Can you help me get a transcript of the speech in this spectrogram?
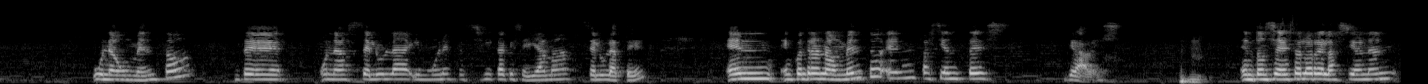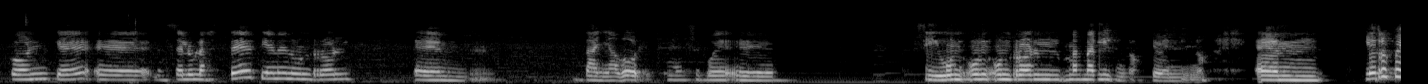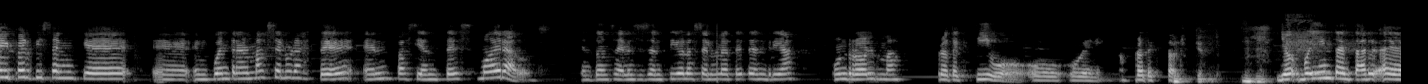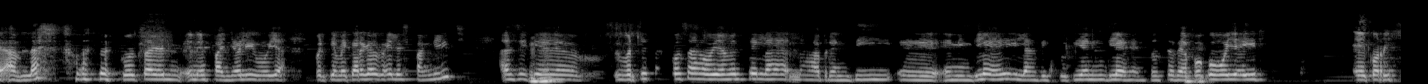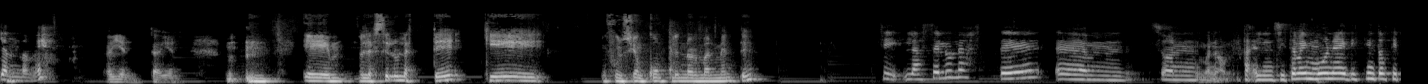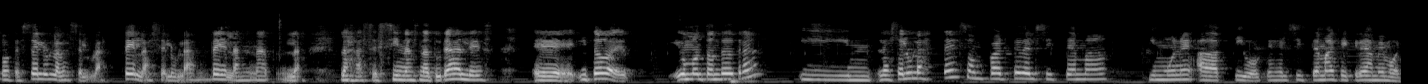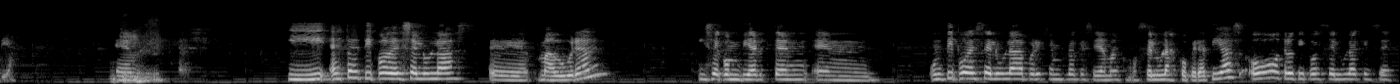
un aumento de una célula inmune específica que se llama célula T, en, encuentran un aumento en pacientes graves. Entonces eso lo relacionan con que eh, las células T tienen un rol em, dañador, ¿cómo se puede? Eh, sí, un, un- un rol más maligno que benigno. Em, y otros papers dicen que eh, encuentran más células T en pacientes moderados. Entonces, en ese sentido, la célula T tendría un rol más protectivo o, o benigno, protector. Entiendo. Yo voy a intentar eh, hablar todas las cosas en, en español y voy a, porque me carga el spanglish, así que, porque estas cosas obviamente la- las aprendí eh, en inglés y las discutí en inglés, entonces de a poco voy a ir eh, corrigiéndome. Está bien, está bien. Eh, las células T, ¿qué función cumplen normalmente? Sí, las células T em, son, bueno, en el sistema inmune hay distintos tipos de células, las células T, las células B, las, nat- la- las asesinas naturales y todo, y un montón de otras. Y mm, las células T son parte del sistema inmune adaptivo, que es el sistema que crea memoria. Em, y este tipo de células eh, maduran y se convierten en un tipo de célula, por ejemplo, que se llaman como células cooperativas o otro tipo de célula que se,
